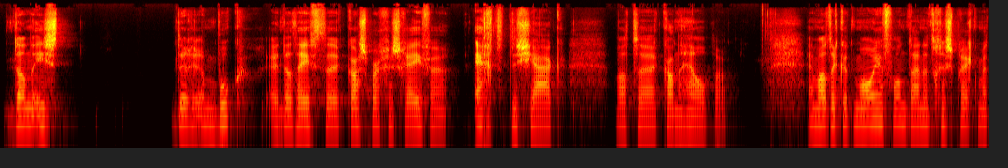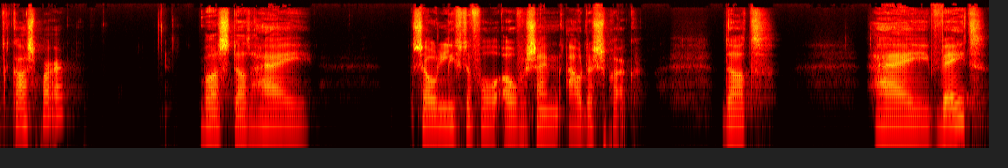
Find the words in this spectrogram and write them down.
dan is er een boek, en dat heeft Casper geschreven, Echt de Sjaak, wat uh, kan helpen. En wat ik het mooie vond aan het gesprek met Casper, was dat hij zo liefdevol over zijn ouders sprak. Dat hij weet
